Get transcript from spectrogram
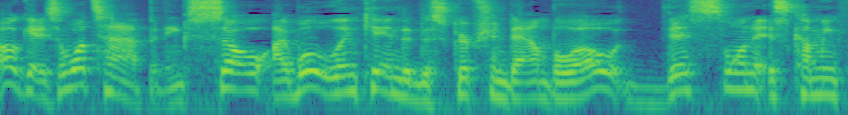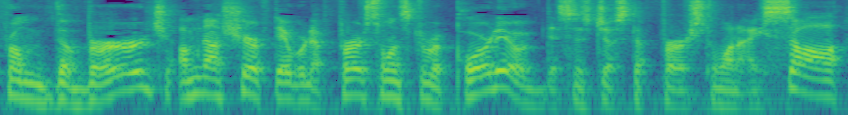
Okay, so what's happening? So I will link it in the description down below. This one is coming from The Verge. I'm not sure if they were the first ones to report it or if this is just the first one I saw,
